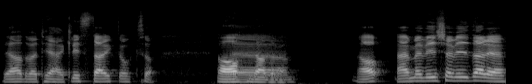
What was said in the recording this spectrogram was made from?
det hade varit jäkligt starkt också. Ja, det hade det. Ja, nej men vi kör vidare.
